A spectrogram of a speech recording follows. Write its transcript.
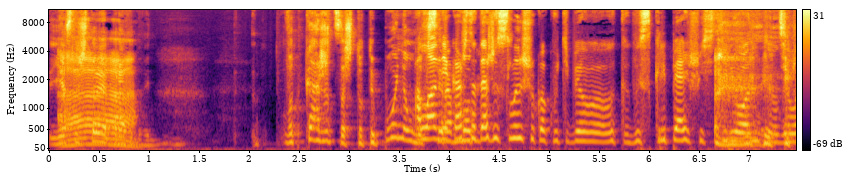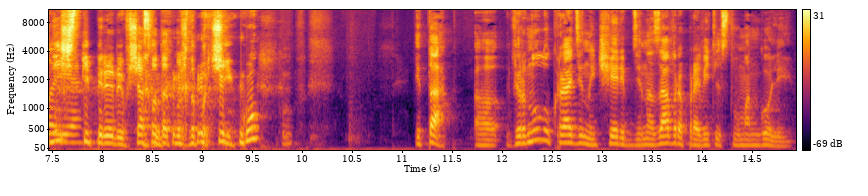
Если что, я А. правда. Вот кажется, что ты понял, но Алан, все я, равно кажется, даже слышу, как у тебя э, как бы скрипят шестеренки в голове. технический перерыв. Сейчас вот это нужно по чайку. Итак, э, вернул украденный череп динозавра правительству Монголии.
